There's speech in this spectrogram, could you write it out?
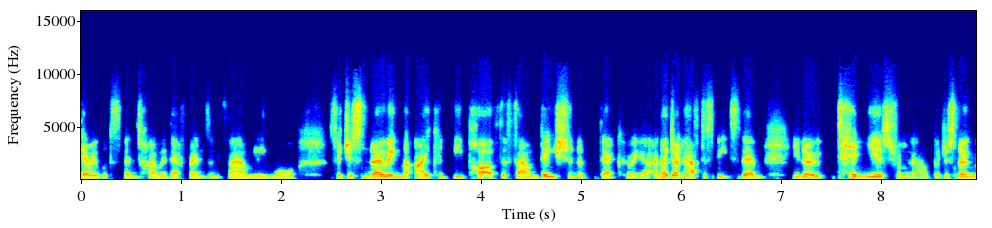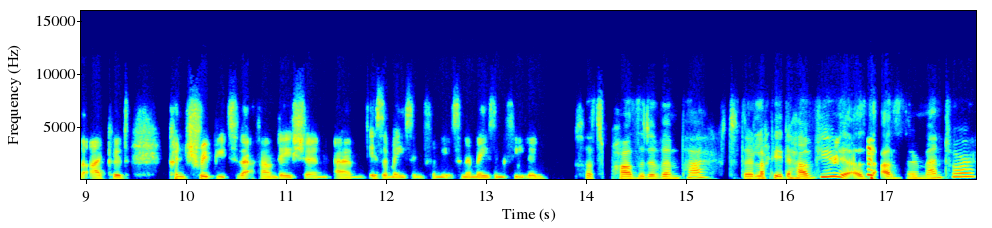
they're able to spend time with their friends and family more. So just knowing that I could be part of the foundation of their career, and I don't have to speak to them, you know, 10 years from now, but just knowing that I could contribute to that foundation um, is amazing for me. It's an amazing feeling. Such positive impact. They're lucky to have you as, as their mentor.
